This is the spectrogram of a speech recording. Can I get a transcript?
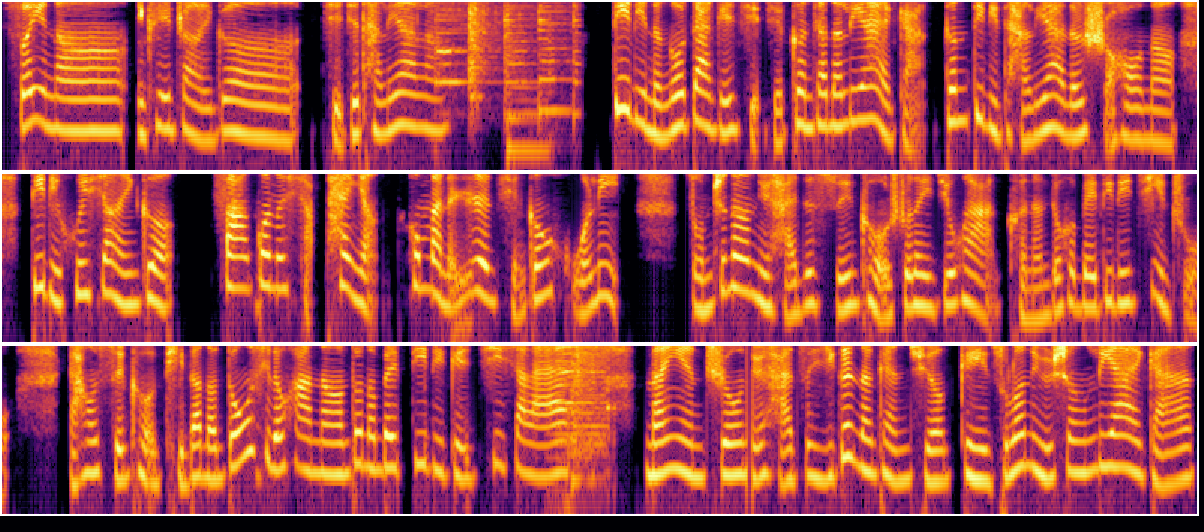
所以呢，你可以找一个姐姐谈恋爱啦，弟弟能够带给姐姐更加的恋爱感。跟弟弟谈恋爱的时候呢，弟弟会像一个。发光的小太阳，充满了热情跟活力。总之呢，女孩子随口说的一句话，可能都会被弟弟记住。然后随口提到的东西的话呢，都能被弟弟给记下来。满眼只有女孩子一个人的感觉，给足了女生恋爱感。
